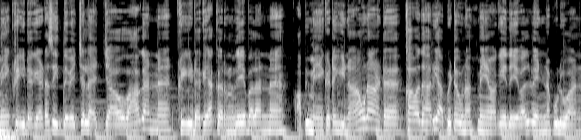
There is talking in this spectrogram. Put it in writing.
මේ ක්‍රීඩකයට සිද්ධ වෙච්ච ලැජ්ජාව වහගන්න ක්‍රීඩකයා කරන දේ බලන්න අපි මේකට හිනා වුනාට කවදහරි අපිට වනත් මේ වගේ දේවල් වෙන්න පුළුවන්.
